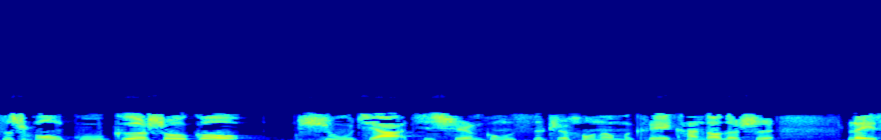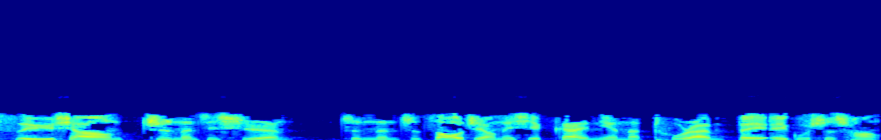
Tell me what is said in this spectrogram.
自从谷歌收购。数家机器人公司之后呢，我们可以看到的是，类似于像智能机器人、智能制造这样的一些概念呢，突然被 A 股市场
